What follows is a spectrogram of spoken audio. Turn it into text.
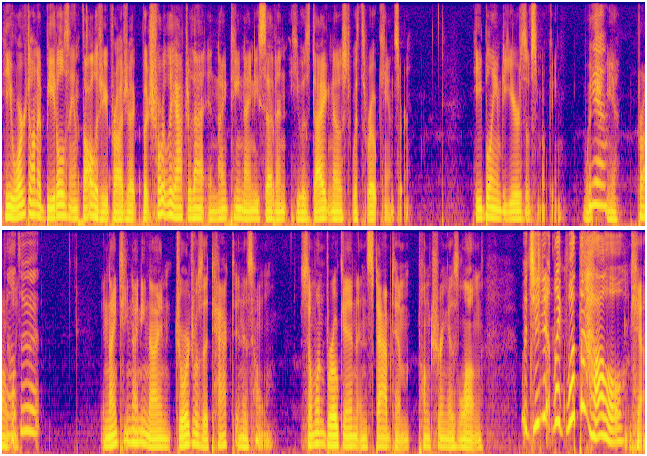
He worked on a Beatles anthology project, but shortly after that, in 1997, he was diagnosed with throat cancer. He blamed years of smoking, which, Yeah. yeah, probably. I'll do it. In 1999, George was attacked in his home. Someone broke in and stabbed him, puncturing his lung. Would you like what the hell? Yeah.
